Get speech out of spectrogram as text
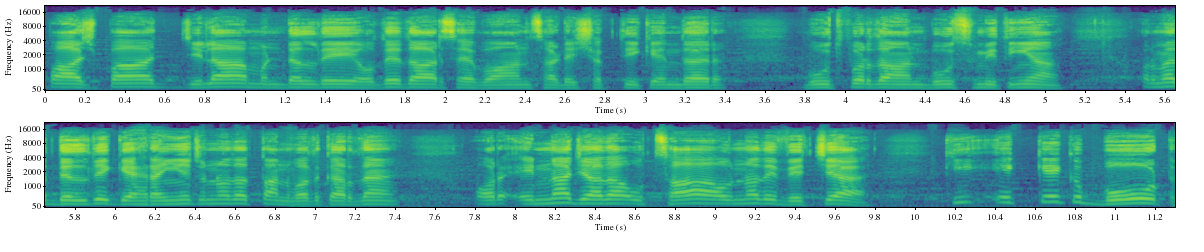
ਭਾਜਪਾ ਜ਼ਿਲ੍ਹਾ ਮੰਡਲ ਦੇ ਅਹੁਦੇਦਾਰ ਸਹਿਬਾਨ ਸਾਡੇ ਸ਼ਕਤੀ ਕੇਂਦਰ, ਬੂਥ ਪ੍ਰਧਾਨ, ਬੂਥ ਸਮਿਤੀਆਂ। ਔਰ ਮੈਂ ਦਿਲ ਦੀ ਗਹਿਰਾਈਆਂ 'ਚ ਉਹਨਾਂ ਦਾ ਧੰਨਵਾਦ ਕਰਦਾ ਔਰ ਇੰਨਾ ਜ਼ਿਆਦਾ ਉਤਸ਼ਾਹ ਉਹਨਾਂ ਦੇ ਵਿੱਚ ਹੈ ਕਿ ਇੱਕ ਇੱਕ ਵੋਟ,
